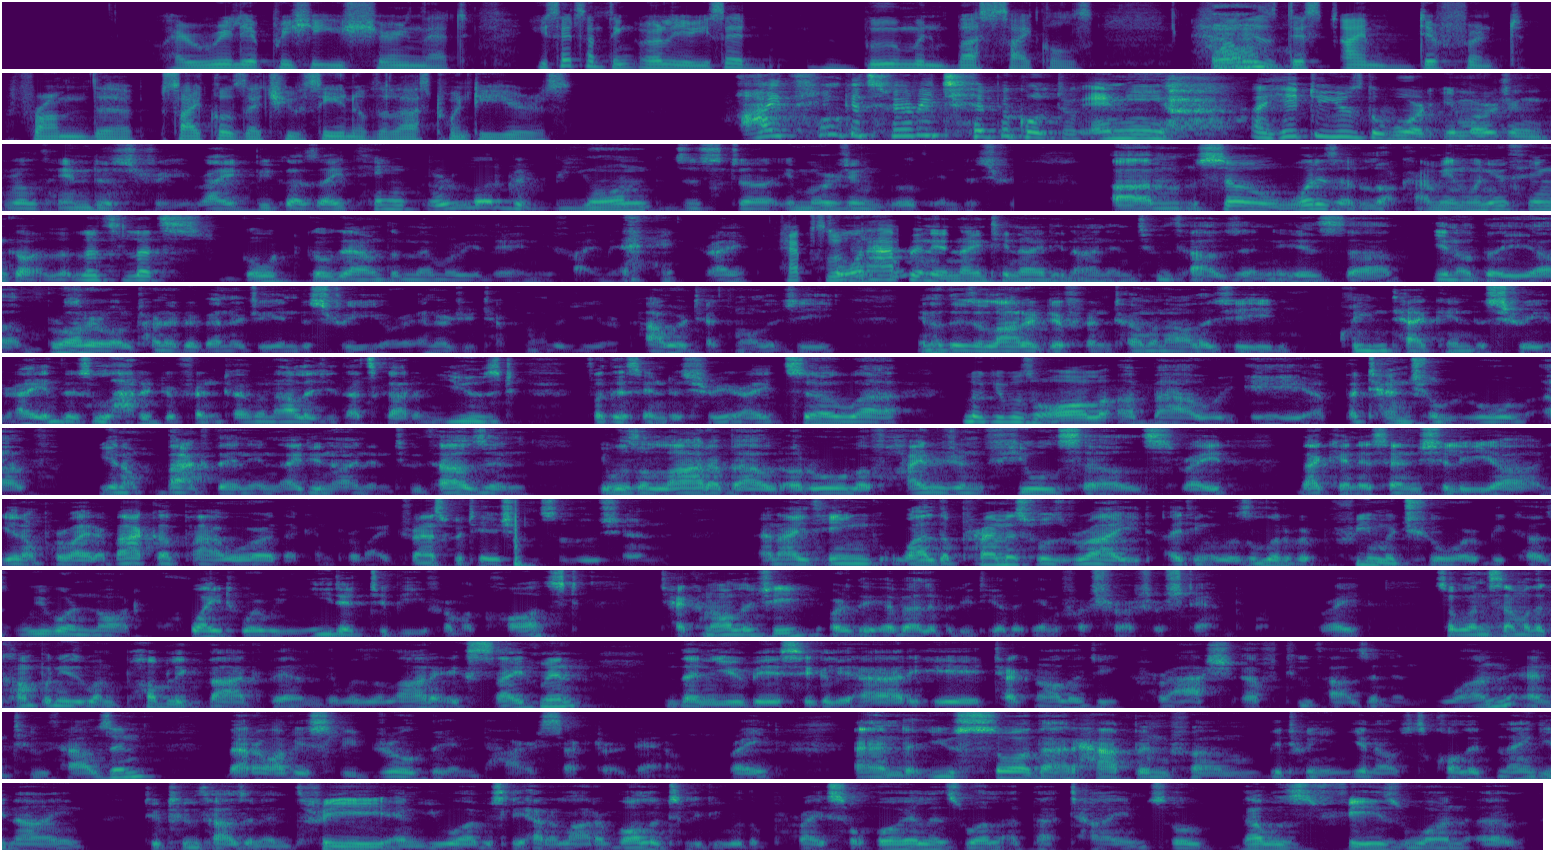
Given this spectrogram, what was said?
I really appreciate you sharing that. You said something earlier. You said boom and bust cycles. How mm-hmm. is this time different from the cycles that you've seen over the last 20 years? I think it's very typical to any, I hate to use the word emerging growth industry, right? Because I think we're a little bit beyond just uh, emerging growth industry. Um, so what does it look? I mean, when you think, of, let's let's go go down the memory lane, if I may, right? Absolutely. So what happened in 1999 and 2000 is, uh, you know, the uh, broader alternative energy industry or energy technology or power technology. You know, there's a lot of different terminology, clean tech industry, right? There's a lot of different terminology that's gotten used for this industry, right? So uh, look, it was all about a, a potential role of, you know, back then in 99 and 2000 it was a lot about a role of hydrogen fuel cells, right? That can essentially, uh, you know, provide a backup power, that can provide transportation solution. And I think while the premise was right, I think it was a little bit premature because we were not quite where we needed to be from a cost, technology, or the availability of the infrastructure standpoint, right? So when some of the companies went public back then, there was a lot of excitement. Then you basically had a technology crash of 2001 and 2000 that obviously drove the entire sector down, right? And you saw that happen from between, you know, let's call it 99 to 2003. And you obviously had a lot of volatility with the price of oil as well at that time. So that was phase one of,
